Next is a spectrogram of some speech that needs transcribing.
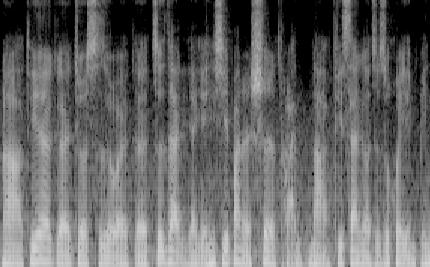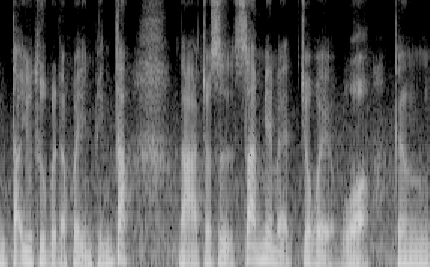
那第二个就是我一个自在理财研习班的社团。那第三个就是会员频道 YouTube 的会员频道。那就是上面呢就会我跟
